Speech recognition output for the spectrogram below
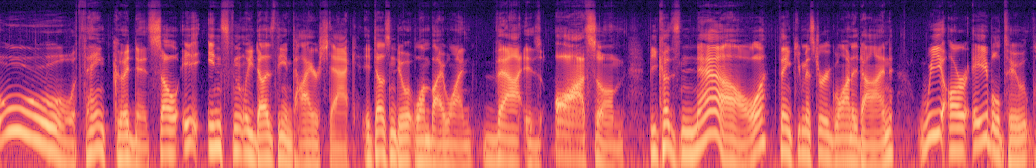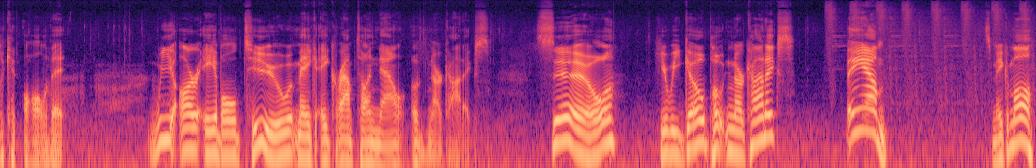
Ooh, thank goodness. So it instantly does the entire stack. It doesn't do it one by one. That is awesome. Because now, thank you, Mr. Iguanodon, we are able to, look at all of it. We are able to make a crap ton now of narcotics. So, here we go, potent narcotics. Bam! Let's make them all.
